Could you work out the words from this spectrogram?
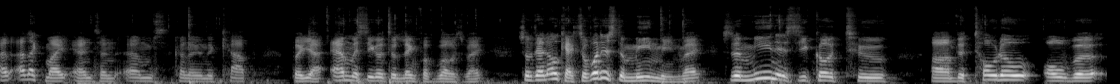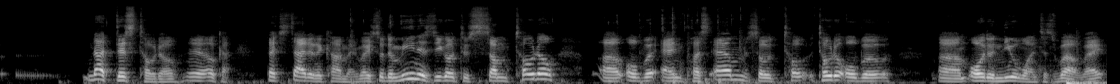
I, I like my n's and m's kind of in the cap, but yeah, m is equal to length of rows, right? So then, okay, so what does the mean mean, right? So the mean is equal to um, the total over, not this total, yeah, okay. Let's add in a comment, right? So the mean is equal to sum total uh, over n plus m, so to total over um, all the new ones as well, right?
